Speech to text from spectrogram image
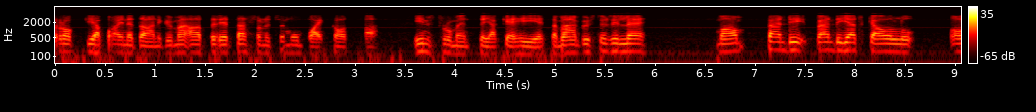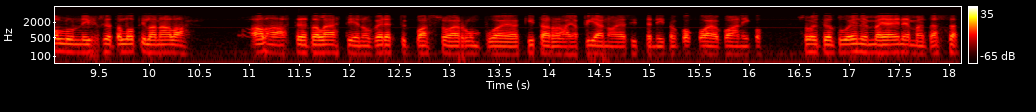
rockia painetaan, niin kyllä mä ajattelin, että tässä on nyt se mun paikka ottaa instrumentteja kehiin, että mä en pysty silleen, mä oon bändi, bändi jätkä ollut, ollut niin sieltä Lotilan ala, ala-asteelta lähtien on vedetty bassoa ja rumpua ja kitaraa ja pianoa ja sitten niitä on koko ajan vaan niin soiteltu enemmän ja enemmän tässä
